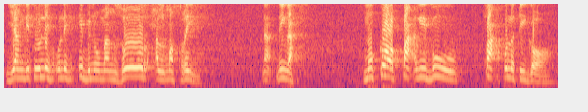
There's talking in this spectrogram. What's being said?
Yang ditulis oleh ibnu manzur al-masri. Nah inilah. Muka 4043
